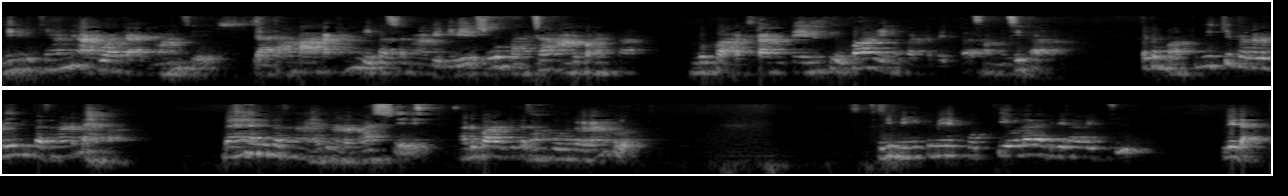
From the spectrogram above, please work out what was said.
මේක කියන්නේ අටුවාචාර්ය වහන්සේ යථාපාකයන් විපස්සනා විනිවේෂෝ පංචා අනුපහත්ත දුප්පට්ඨන්තේති උපායන පට්ඨපෙත්ත සම්සිතා. ඒක මාත්‍විච්ච ප්‍රකට දේ විපස්සනාට බෑ. බෑන විපස්සනා හැදුනට පස්සේ අඩුපාඩු සම්පූර්ණ කරගන්න පුළුවන්. ඉතින් මේක මේ පොත් කියවලා වැඩි වෙලා වෙච්චි ලෙඩක්.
